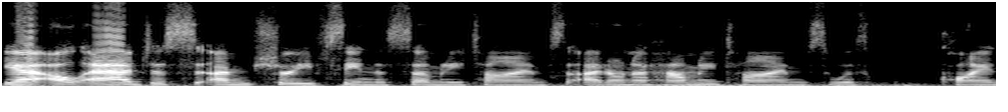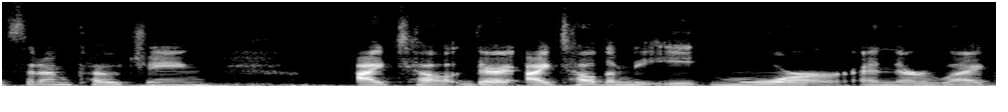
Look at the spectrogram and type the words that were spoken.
Yeah i'll add just i'm sure you've seen this so many times. I don't know how many times with clients that i'm coaching I tell they I tell them to eat more and they're like,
